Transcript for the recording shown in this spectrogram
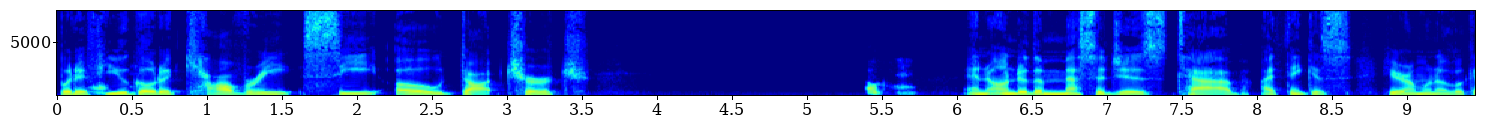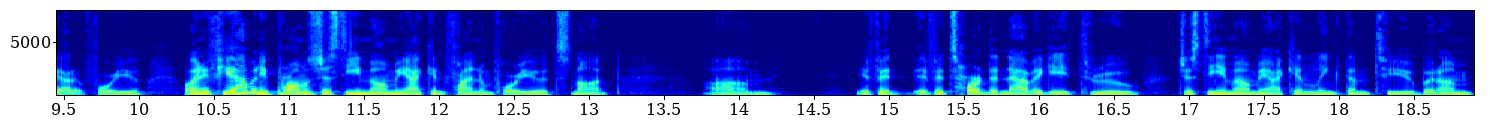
But if you go to calvaryco.church, okay, and under the messages tab, I think is here. I'm going to look at it for you. And if you have any problems, just email me. I can find them for you. It's not, um, if it if it's hard to navigate through, just email me. I can link them to you. But I'm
